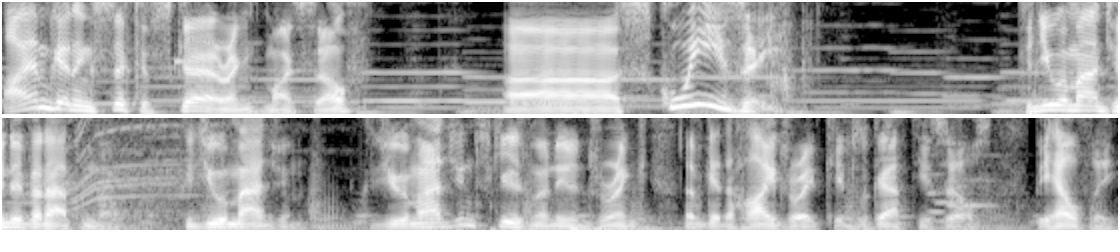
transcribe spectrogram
I am getting sick of scaring myself. Uh, Squeezy! Can you imagine if it happened, though? Could you imagine? Could you imagine? Excuse me, I need a drink. Don't forget to hydrate, kids. Look after yourselves. Be healthy.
